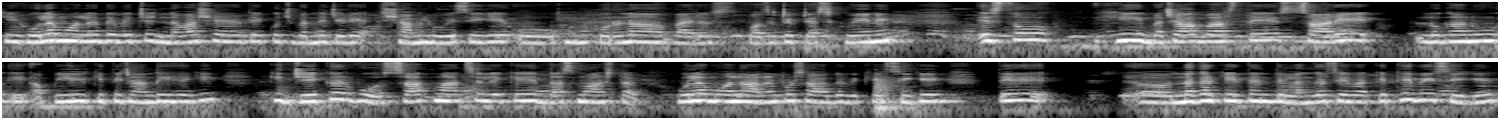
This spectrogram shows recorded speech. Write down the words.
ਕਿ ਹੋਲਾ ਮੁਹੱਲਾ ਦੇ ਵਿੱਚ ਨਵਾਂ ਸ਼ਹਿਰ ਦੇ ਕੁਝ ਬੰਦੇ ਜਿਹੜੇ ਸ਼ਾਮਿਲ ਹੋਏ ਸੀਗੇ, ਉਹ ਹੁਣ ਕੋਰੋਨਾ ਵਾਇਰਸ ਪੋਜ਼ਿਟਿਵ ਟੈਸਟ ਹੋਏ ਨੇ। ਇਸ ਤੋਂ ਹੀ ਬਚਾਅ ਵਾਸਤੇ ਸਾਰੇ ਲੋਕਾਂ ਨੂੰ ਇਹ ਅਪੀਲ ਕੀਤੀ ਜਾਂਦੀ ਹੈਗੀ ਕਿ ਜੇਕਰ ਉਹ 7 ਮਾਰਚ ਸੇ ਲੈ ਕੇ 10 ਮਾਰਚ ਤੱਕ ਹੋਲਾ ਮੁਹੱਲਾ ਆਨੰਦਪੁਰ ਸਾਹਿਬ ਦੇ ਵਿਖੇ ਸੀਗੇ ਤੇ ਨਗਰ ਕੀਰਤਨ ਤੇ ਲੰਗਰ ਸੇਵਾ ਕਿੱਥੇ ਵੀ ਸੀਗੇ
